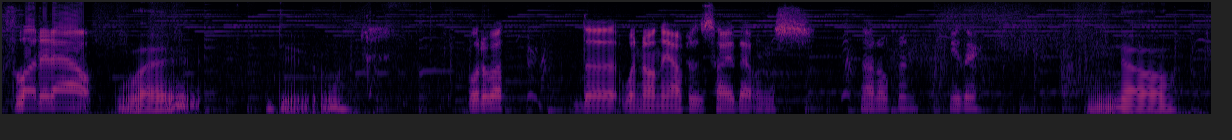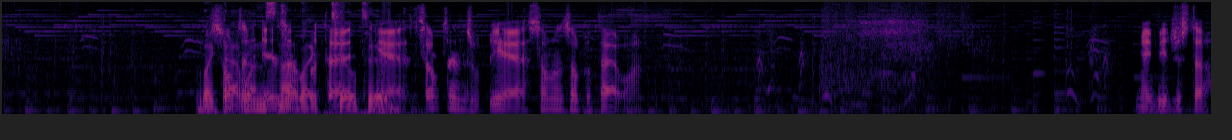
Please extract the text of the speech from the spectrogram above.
Flood it out. What do? What about the window on the opposite side? That one's not open either. No. Like that Something one's not like that. tilted. Yeah, something's yeah, someone's up with that one. Maybe just a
